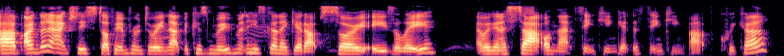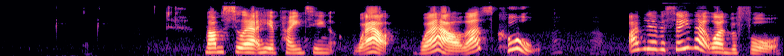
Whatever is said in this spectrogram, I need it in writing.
Um, I'm going to actually stop him from doing that because movement he's going to get up so easily. And we're going to start on that thinking, get the thinking up quicker. Mum's still out here painting. Wow. Wow, that's cool. I've never seen that one before.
